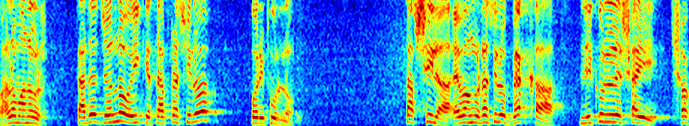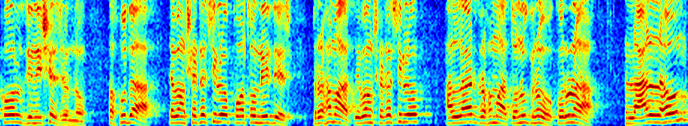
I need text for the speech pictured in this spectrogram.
ভালো মানুষ, তাদের জন্য ওই কেতাবটা ছিল পরিপূর্ণ। তাফসিলা, এবং ওটা ছিল ব্যাখ্যা। লিকুল্লে সাই সকল জিনিসের জন্য। হুদা, এবং সেটা ছিল পথ নির্দেশ। রহমাত, এবং সেটা ছিল আল্লাহর রহমাত, অনুগ্রহ, করুণা। লাল্লাহম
